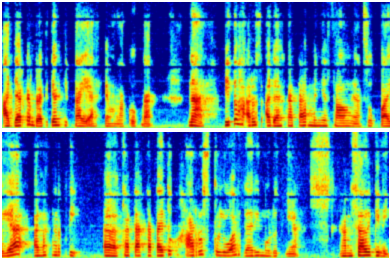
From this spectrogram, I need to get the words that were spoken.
ajarkan berarti kan kita ya yang melakukan. Nah, itu harus ada kata menyesalnya supaya anak ngerti kata-kata uh, itu harus keluar dari mulutnya. Nah, misalnya gini,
